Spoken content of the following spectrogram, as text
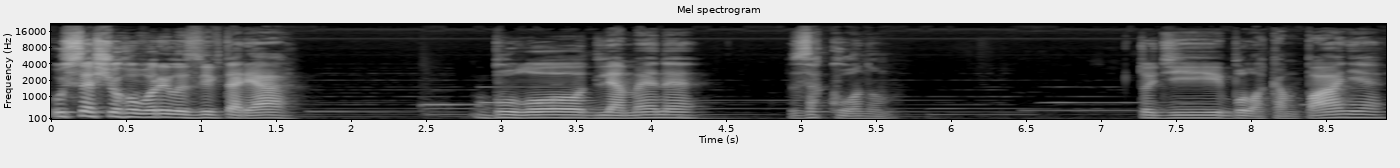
Усе, що говорили з вівтаря, було для мене законом. Тоді була кампанія,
